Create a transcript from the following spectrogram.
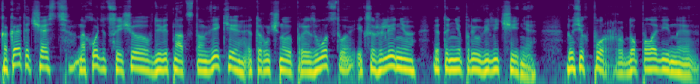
Какая-то часть находится еще в XIX веке, это ручное производство, и, к сожалению, это не преувеличение. До сих пор до половины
